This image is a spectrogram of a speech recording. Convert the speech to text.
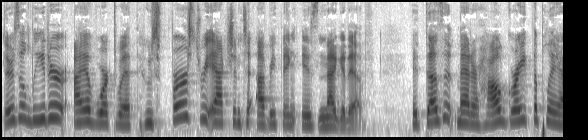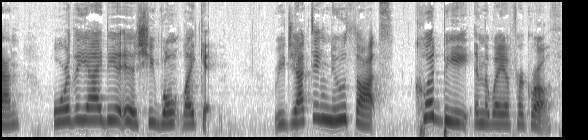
There's a leader I have worked with whose first reaction to everything is negative. It doesn't matter how great the plan or the idea is, she won't like it. Rejecting new thoughts could be in the way of her growth,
